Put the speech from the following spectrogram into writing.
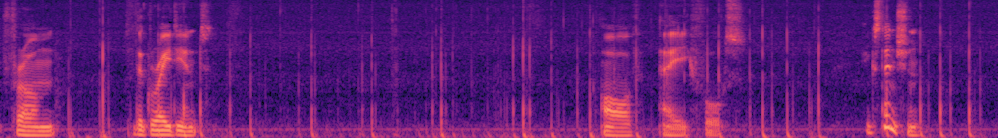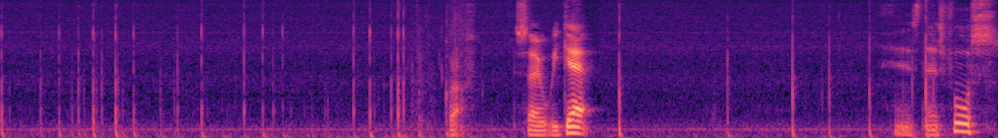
from the gradient of a force extension. graph. So we get is there's force,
